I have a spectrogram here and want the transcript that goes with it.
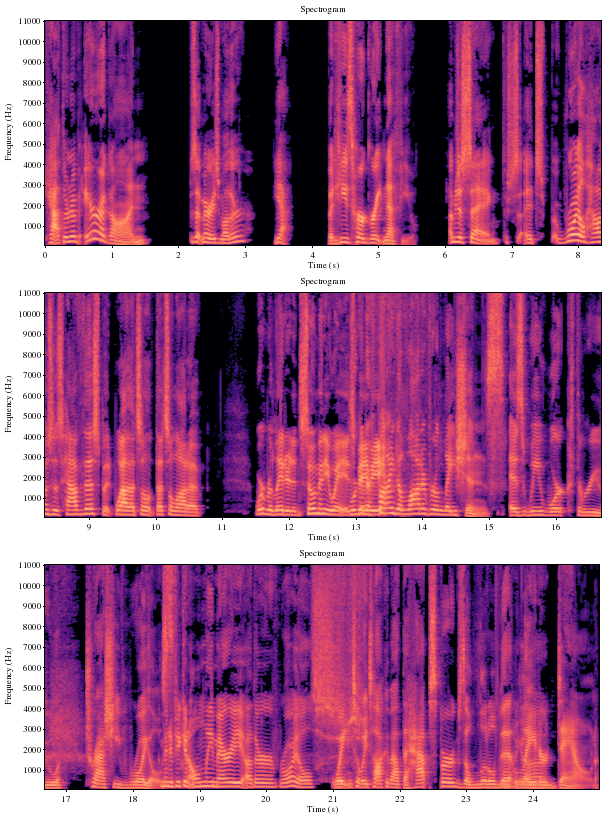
Catherine of Aragon, Is that Mary's mother? yeah, but he's her great nephew. I'm just saying, it's royal houses have this, but wow, that's a that's a lot of. We're related in so many ways, We're going to find a lot of relations as we work through trashy royals. I mean, if you can only marry other royals, Wait until we talk about the Habsburgs a little bit Oh later God. down.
